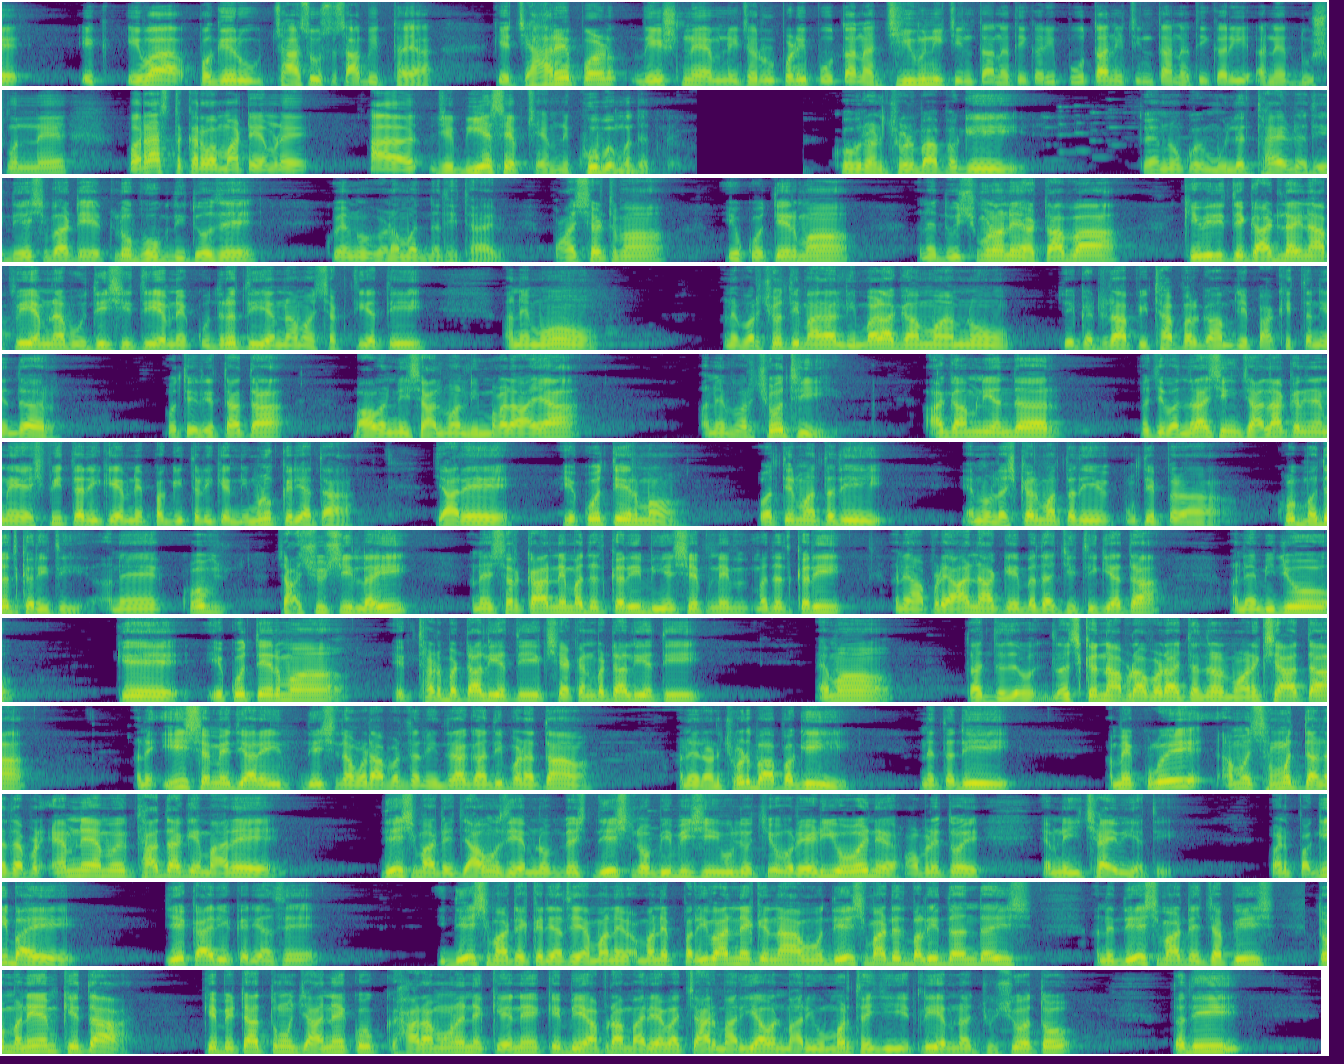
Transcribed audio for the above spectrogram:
એક એવા પગેરું જાસૂસ સાબિત થયા કે જ્યારે પણ દેશને એમની જરૂર પડી, પોતાના જીવની ચિંતા નથી કરી, પોતાની ચિંતા નથી કરી અને દુશ્મનને પરાસ્ત કરવા માટે એમણે આ જે બીએસએફ છે, એમની ખૂબ મદદ કરી. ખૂબ રણછોડબા પગી તો એમનું કોઈ મૂલ્ય જ થાય નથી. દેશ માટે એટલો ભોગ દીધો છે, કોઈ એમનું વર્ણમ જ નથી થાય. પાસઠમાં, એકોતેરમાં અને દુશ્મનોને હટાવવા કેવી રીતે ગાઈડલાઈન આપવી, એમના બુદ્ધિશીથી એમને કુદરતી એમનામાં શક્તિ હતી અને હું અને વર્ષોથી મારા લીંબાળા ગામમાં એમનું જે ગઢડા પીઠાપર ગામ જે પાકિસ્તાનની અંદર પોતે રહેતા હતા, બાવનની સાલમાં લીંબાળા આવ્યા અને વર્ષોથી આ ગામની અંદર પછી વનરાજસિંહ ઝાલા કરીને એમને એસપી તરીકે, એમને પગી તરીકે નિમણૂક કર્યા હતા. જ્યારે એકોતેરમાં, બોતેરમાં તદી એમનું લશ્કરમાં તદી પોતે ખૂબ મદદ કરી હતી અને ખૂબ જાસૂસી લઈ અને સરકારને મદદ કરી બીએસએફને મદદ કરી અને આપણે આ નાકે બધા જીતી ગયા હતા. અને બીજું કે એકોતેરમાં એક થર્ડ બટાલી હતી, એક સેકન્ડ બટાલી હતી. એમાં લશ્કરના આપણા વડા જનરલ માણેક શાહ હતા. અને એ સમયે જ્યારે દેશના વડાપ્રધાન ઇન્દિરા ગાંધી પણ હતા અને રણછોડ બા પગી ને તદી અમે કોઈ અમે સમજતા નહોતા પણ એમને અમે થતા કે મારે દેશ માટે જાવું છે. એમનો દેશ, દેશનો બીબીસી ઓલો ચેવો રેડિયો હોય ને આપણે તોય એમની ઈચ્છા એવી હતી. પણ પગીબાએ જે કાર્ય કર્યા છે એ દેશ માટે કર્યા છે. અમને અમને પરિવારને કે ના, હું દેશ માટે જ બલિદાન દઈશ અને દેશ માટે જપીશ. તો મને એમ કહેતા કે બેટા, તું જાને કોઈક હારા માણસને કહેને કે બે આપણા માર્યા એવા ચાર મારી આવે મારી ઉંમર થઈ ગઈ. એટલી એમના જુસ્સો હતો. તદી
